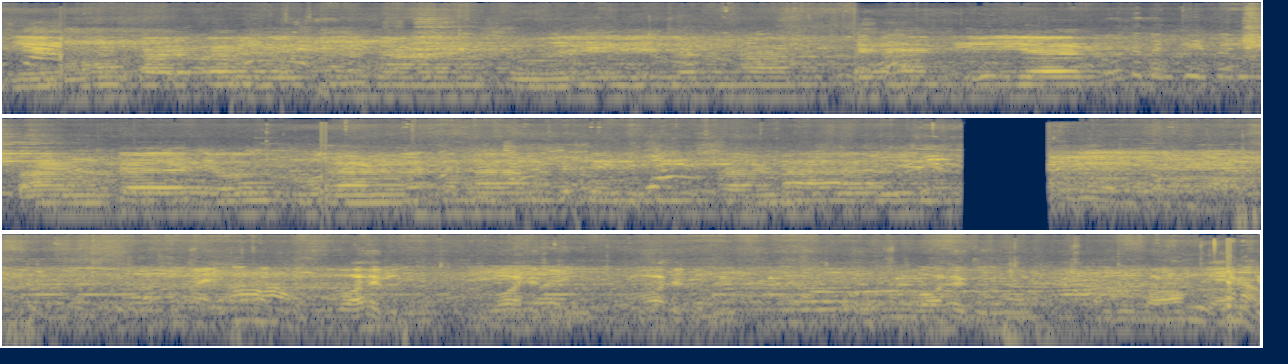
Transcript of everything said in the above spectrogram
ਜਿਨੂ ਕਰ ਕਰ ਵੇਖ ਜਾਣੈ ਸੋਈ ਜਨ ਨਾਨਕ ਹੈ ਕੀਐ ਪੰਕ ਜੋ ਮੁਰਣਵਤ ਨਾਨਕ ਤਿਨ ਕੀ ਸਰਣਾ ਵਾਹਿਗੁਰੂ ਵਾਹਿਗੁਰੂ ਵਾਹਿਗੁਰੂ। ਵਾਹਿਗੁਰੂ ਗੁਰੂ ਰਾਮਦਾਸ।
